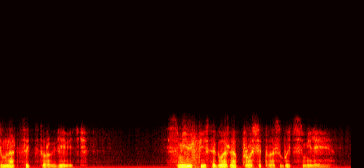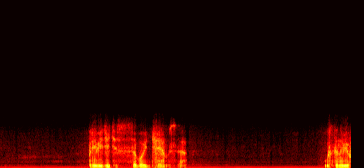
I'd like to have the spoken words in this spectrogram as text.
1749. Смеющиеся глаза просят вас быть смелее. Приведите с собой Джемса. Установив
